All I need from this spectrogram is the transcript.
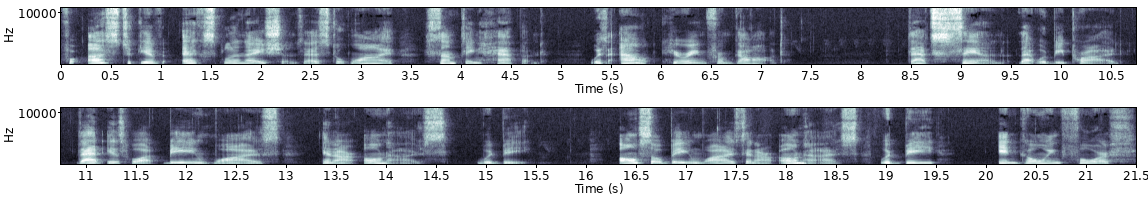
For us to give explanations as to why something happened without hearing from God, that's sin. That would be pride. That is what being wise in our own eyes would be. Also, being wise in our own eyes would be in going forth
